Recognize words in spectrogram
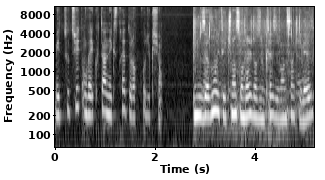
Mais tout de suite, on va écouter un extrait de leur production. Nous avons effectué un sondage dans une classe de 25 élèves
